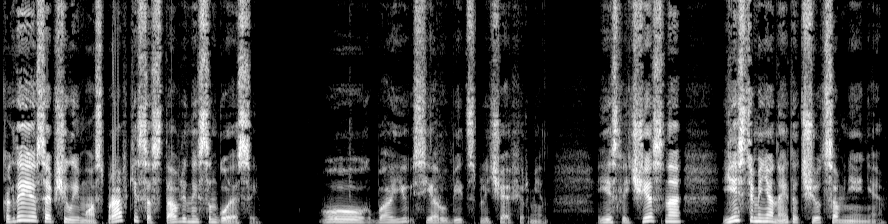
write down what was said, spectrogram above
когда я сообщила ему о справке, составленной Сангуэсой. Ох, боюсь я рубить с плеча, Фермин. Если честно, есть у меня на этот счет сомнения.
